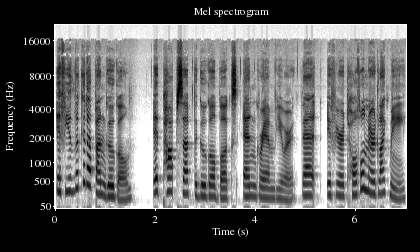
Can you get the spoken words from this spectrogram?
If you look it up on Google, it pops up the Google Books Ngram Viewer that, if you're a total nerd like me,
